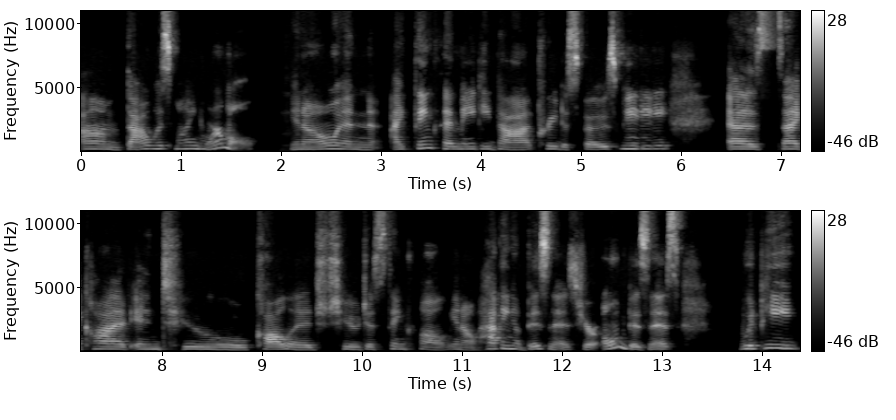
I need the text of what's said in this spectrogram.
um, that was my normal, you mm-hmm. know, and I think that maybe that predisposed me as I got into college to just think, well, you know, having a business, your own business, would be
